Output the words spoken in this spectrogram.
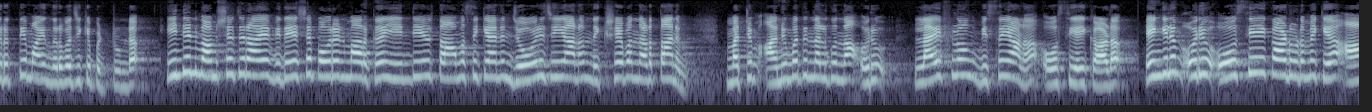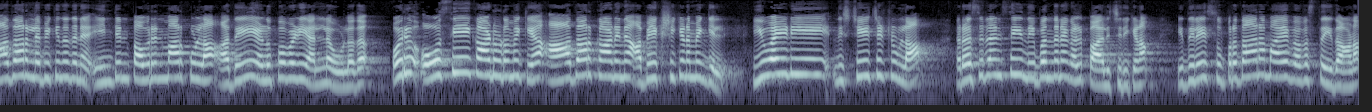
കൃത്യമായി നിർവചിക്കപ്പെട്ടിട്ടുണ്ട്. ഇന്ത്യൻ വംശജരായ വിദേശ പൗരന്മാർക്ക് ഇന്ത്യയിൽ താമസിക്കാനും ജോലി ചെയ്യാനും നിക്ഷേപം നടത്താനും മറ്റും അനുമതി നൽകുന്ന ഒരു ലൈഫ് ലോങ് വിസയാണ് ഒ സി ഐ കാർഡ്. എങ്കിലും ഒരു ഒ സി ഐ കാർഡ് ഉടമയ്ക്ക് ആധാർ ലഭിക്കുന്നതിന് ഇന്ത്യൻ പൗരന്മാർക്കുള്ള അതേ എളുപ്പവഴിയല്ല ഉള്ളത്. ഒരു ഒ സി ഐ കാർഡ് ഉടമയ്ക്ക് ആധാർ കാർഡിന് അപേക്ഷിക്കണമെങ്കിൽ യു ഐ ഡി എ നിശ്ചയിച്ചിട്ടുള്ള റെസിഡൻസി നിബന്ധനകൾ പാലിച്ചിരിക്കണം. ഇതിലെ സുപ്രധാനമായ വ്യവസ്ഥ ഇതാണ്.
